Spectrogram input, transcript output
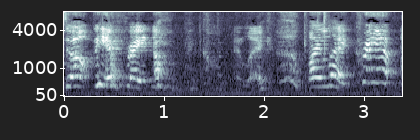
Don't be afraid. Oh my god, my leg. My leg. Cramp.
